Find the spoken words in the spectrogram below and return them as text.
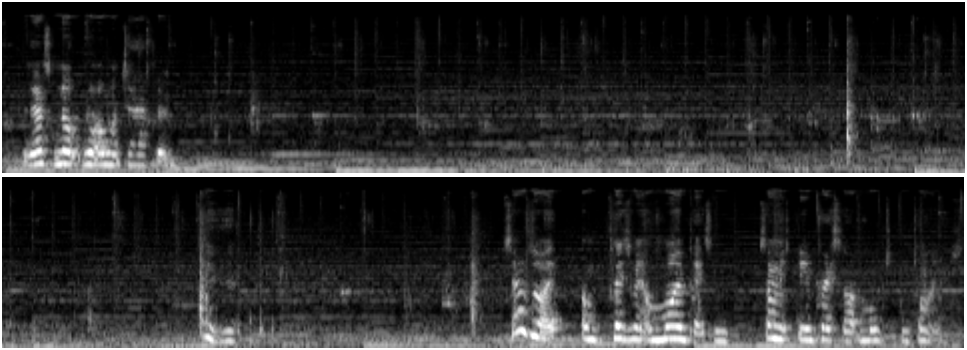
Because that's not what I want to happen. Sounds like I'm placing it on my place and something's being pressed like multiple times.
